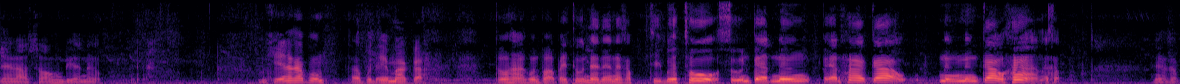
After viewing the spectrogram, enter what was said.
ได้แล้วสองเดือนนะครับ โอเคนะครับผม ถ้าผู้ใดมากอะโทรหาคุณพ่อไปทุนได้เลยนะครับ ที่เบอร์โทร 0 8 1 8 5 9 1 1 9 5 นะครับเนี่ยครับ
